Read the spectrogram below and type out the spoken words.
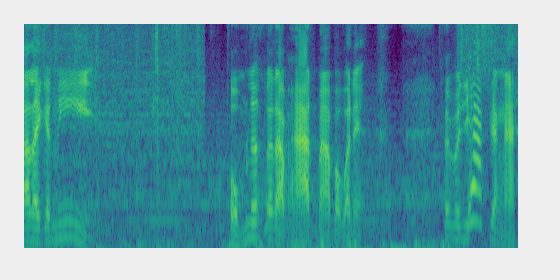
อะไรกันนี่ ผมเลือกระดับฮาร์ดมาปะวะเนี่ยทำไมมันยากจังอะ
